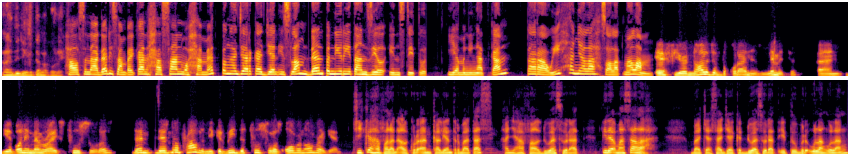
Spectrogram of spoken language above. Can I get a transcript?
Nah itu juga kita nggak boleh. Hal senada disampaikan Hasan Muhammad, pengajar kajian Islam dan pendiri Tanzil Institute. Ia mengingatkan, tarawih hanyalah sholat malam. If your knowledge of the Quran is limited and you have only memorized two surahs, then there's no problem. You can read the two surahs over and over again. Jika hafalan Al-Quran kalian terbatas, hanya hafal dua surat, tidak masalah. Baca saja kedua surat itu berulang-ulang,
